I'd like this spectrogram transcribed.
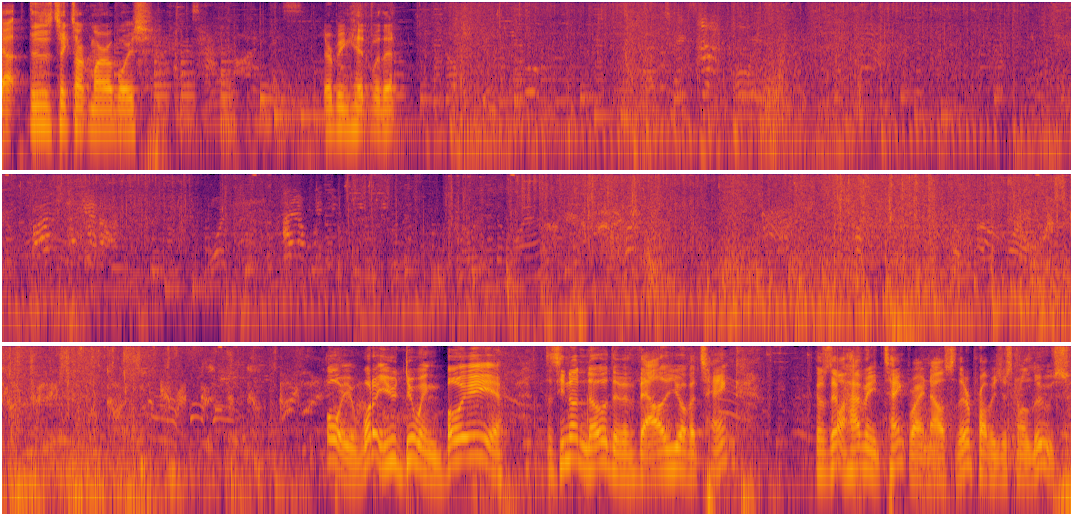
Yeah, this is TikTok Moira, boys. They're being hit with it. Boy, what are you doing, boy? Does he not know the value of a tank? Because they don't have any tank right now, so they're probably just gonna lose.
